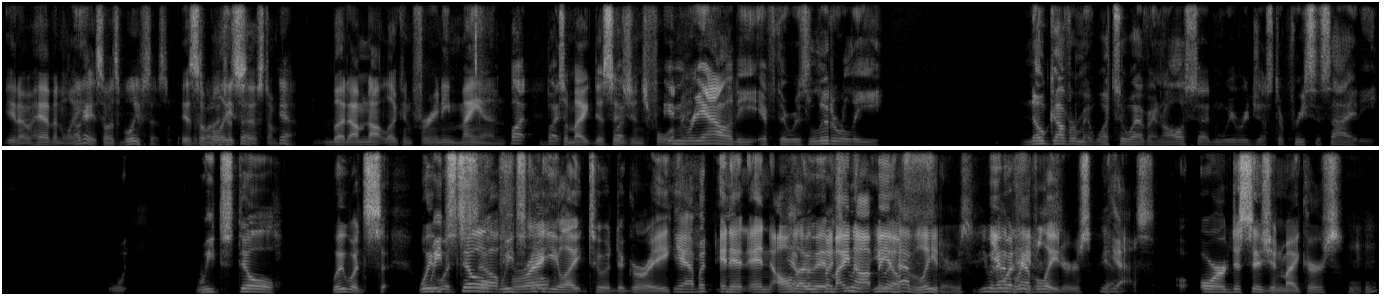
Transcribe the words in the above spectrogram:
you know, heavenly. Okay, so it's a belief system. It's That's a belief system. Yeah. But I'm not looking for any man but but to make decisions for in me. reality, if there was literally no government whatsoever, and all of a sudden we were just a free society, we, we'd still we would s- we We'd would still- we'd self-regulate to a degree, yeah. But and you- it and Yeah, although but- it but may you would- not you be would a have leaders. You you would, would have, have leaders Yeah. yes, or decision makers Mhm.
